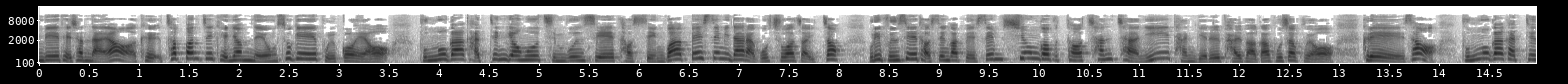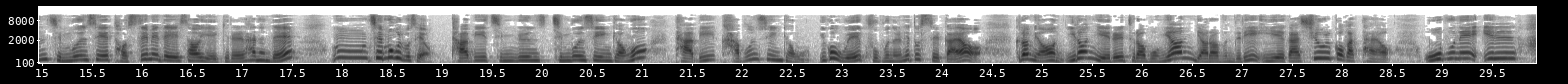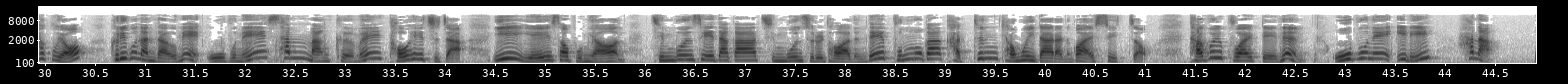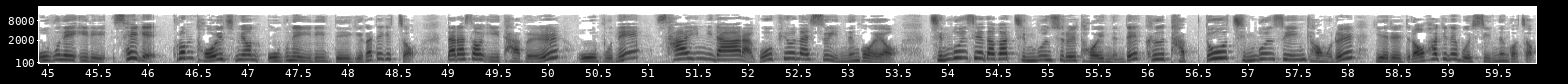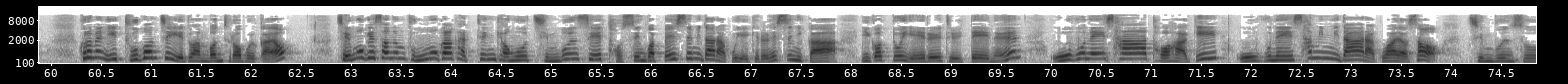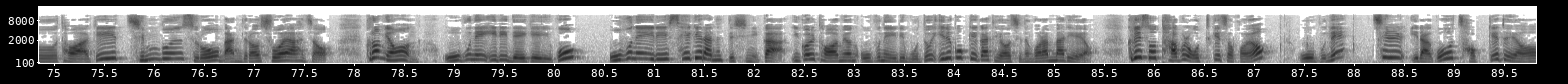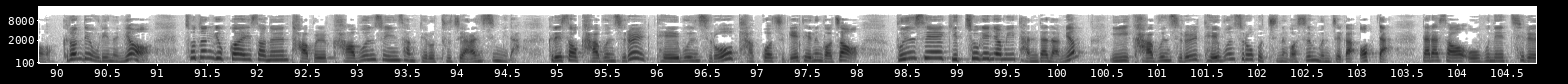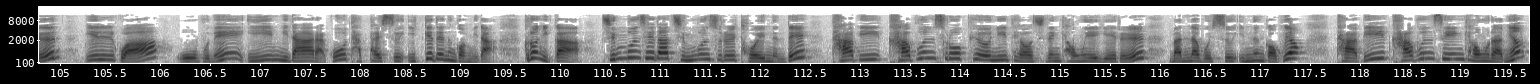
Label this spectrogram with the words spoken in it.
준비되셨나요? 그 첫 번째 개념 내용 소개해 볼 거예요. 분모가 같은 경우 진분수의 덧셈과 뺄셈이다라고 주어져 있죠? 우리 분수의 덧셈과 뺄셈 쉬운 거부터 찬찬히 단계를 밟아가 보자고요. 그래서 분모가 같은 진분수의 덧셈에 대해서 얘기를 하는데 음, 제목을 보세요. 답이 진분, 진분수인 경우, 답이 가분수인 경우. 이거 왜 구분을 해뒀을까요? 그러면 이런 예를 들어보면 여러분들이 이해가 쉬울 것 같아요. 5분의 1 하고요. 그리고 난 다음에 5분의 3만큼을 더해주자. 이 예에서 보면 진분수에다가 진분수를 더하는데 분모가 같은 경우이다라는 거 알 수 있죠. 답을 구할 때에는 5분의 1이 하나, 5분의 1이 3개. 그럼 더해주면 5분의 1이 4개가 되겠죠. 따라서 이 답을 5분의 4입니다. 라고 표현할 수 있는 거예요. 진분수에다가 진분수를 더했는데 그 답도 진분수인 경우를 예를 들어 확인해 볼 수 있는 거죠. 그러면 이 두 번째 예도 한번 들어볼까요? 제목에서는 분모가 같은 경우 진분수의 덧셈과 뺄셈이다라고 얘기를 했으니까 이것도 예를 들 때에는 5분의 4 더하기 5분의 3입니다 라고 하여서 진분수 더하기 진분수로 만들어 주어야 하죠. 그러면 5분의 1이 4개이고 5분의 1이 3개라는 뜻이니까 이걸 더하면 5분의 1이 모두 7개가 되어지는 거란 말이에요. 그래서 답을 어떻게 적어요? 5분의 7이라고 적게 돼요. 그런데 우리는요, 초등교과에서는 답을 가분수인 상태로 두지 않습니다. 그래서 가분수를 대분수로 바꿔주게 되는 거죠. 분수의 기초 개념이 단단하면 이 가분수를 대분수로 고치는 것은 문제가 없다. 따라서 5분의 7은 1과 5분의 2입니다. 라고 답할 수 있게 되는 겁니다. 그러니까 진분수에다 진분수를 더했는데 답이 가분수로 표현이 되어지는 경우의 예를 만나볼 수 있는 거고요. 답이 가분수인 경우라면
